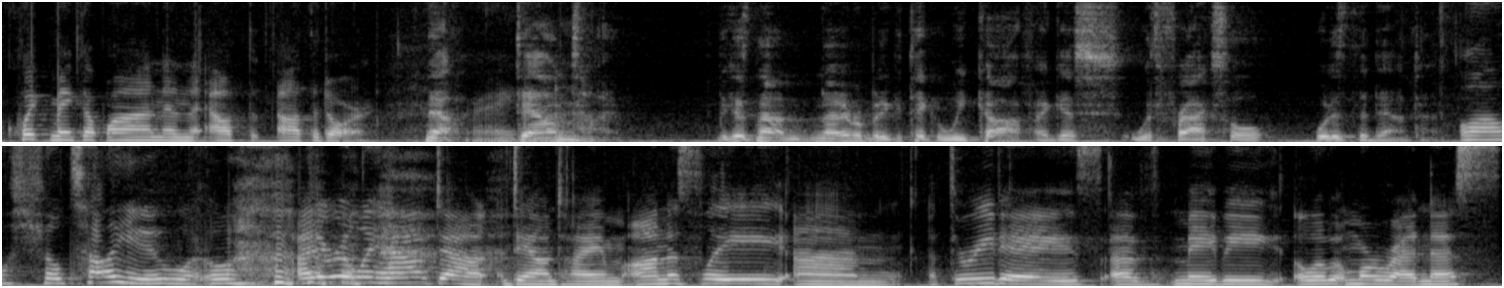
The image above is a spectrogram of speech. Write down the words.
quick makeup on and out the, out the door. now Right. downtime, because not not everybody could take a week off. I guess with Fraxel, what is the downtime? well, she'll tell you. What, I didn't really have down, downtime. Honestly, um, three days of maybe a little bit more redness.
